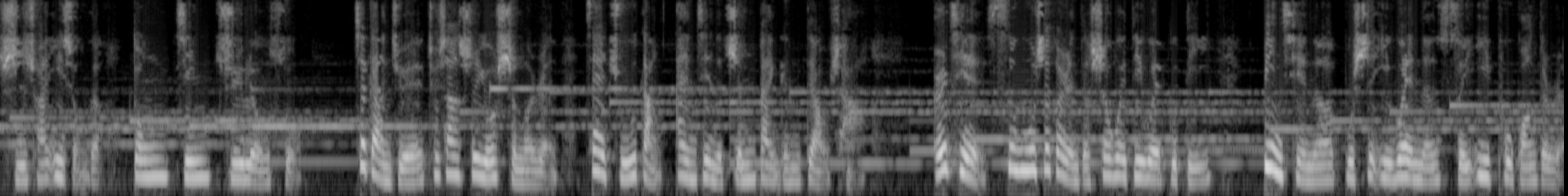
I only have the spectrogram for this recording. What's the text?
石川义雄的东京拘留所。这感觉就像是有什么人在阻挡案件的侦办跟调查，而且似乎这个人的社会地位不低，并且呢不是一位能随意曝光的人，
